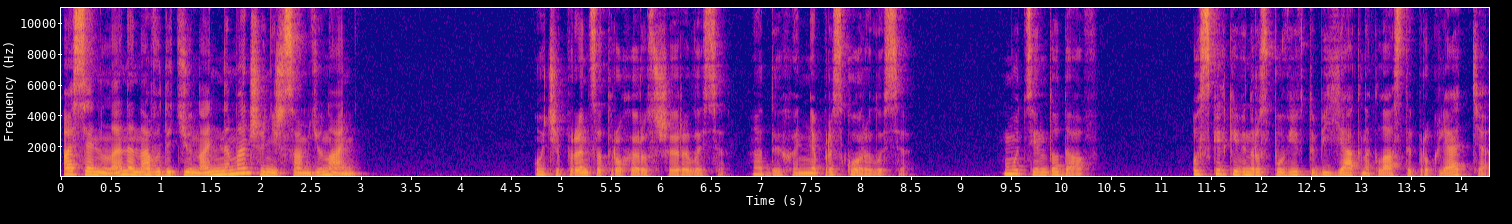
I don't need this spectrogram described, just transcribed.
А Сяньле ненавидить юнань не менше, ніж сам юнань. Очі принца трохи розширилися, а дихання прискорилося. Муцін додав Оскільки він розповів тобі, як накласти прокляття,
